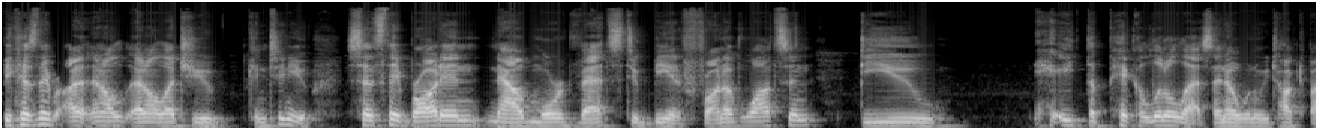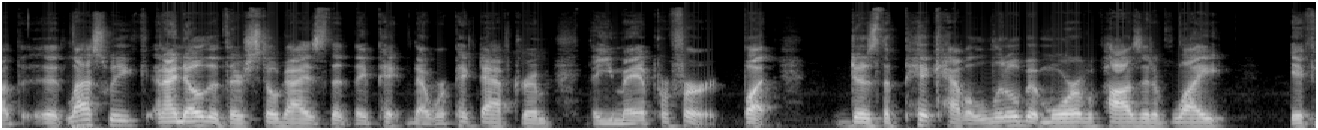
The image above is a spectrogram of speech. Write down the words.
because they and I'll and I'll let you continue. Since they brought in now more vets to be in front of Watson, do you hate the pick a little less. I know when we talked about it last week, and I know that there's still guys that they picked that were picked after him that you may have preferred. But does the pick have a little bit more of a positive light if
